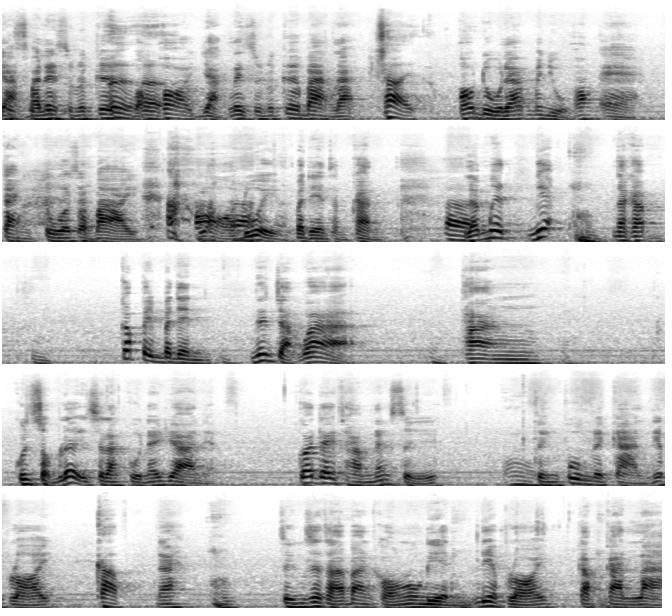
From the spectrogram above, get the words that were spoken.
อยากมาเล่นสนุกเกอร์บอกพ่ออยากเล่นสนุกเกอร์บ้างละ ใช่เพ ราะดูแล้วมันอยู่ห้องแอร์แต่งตัวสบายหล่อด้วยประเด็นสำคัญ เออ แล้วเมื่อเนี้ยนะครับ ก็เป็นประเด็นเนื่องจากว่าทางคุณสมเลิศอิสระกูลนายาเนี่ย ก็ได้ทำหนังสืออถึงผู้อำนวยการเรียบร้อยครับ นะถึงสถาบันของโรงเรียนเรียบร้อยกับการลา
